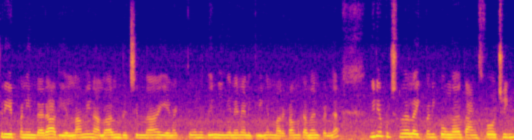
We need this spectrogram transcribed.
க்ரியேட் பண்ணியிருந்தாரு. அது எல்லாமே நல்லா இருந்துச்சுன்னு தான் எனக்கு தோணுது. நீங்கள் என்ன நினைக்கிறீங்கன்னு மறக்காமல் கமெண்ட் பண்ணுங்கள் வீடியோ பிடிச்சிருந்தா லைக் பண்ணிக்கோங்க. தேங்க்ஸ் ஃபார் வாட்சிங்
